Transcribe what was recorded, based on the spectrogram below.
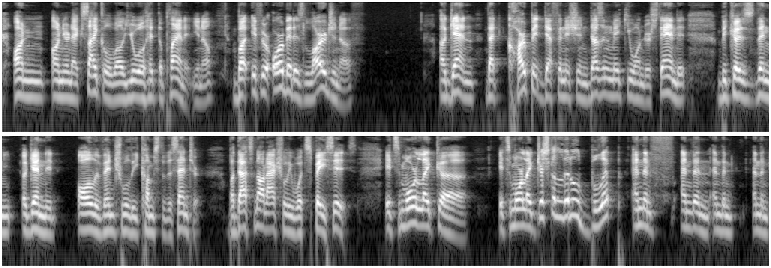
on on your next cycle well you will hit the planet you know? But if your orbit is large enough again that carpet definition doesn't make you understand it because then again it all eventually comes to the center. But that's not actually what space is. It's more like a it's more like just a little blip and then f- and then and then and then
